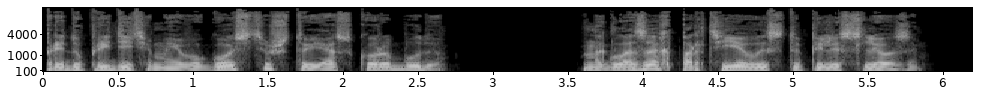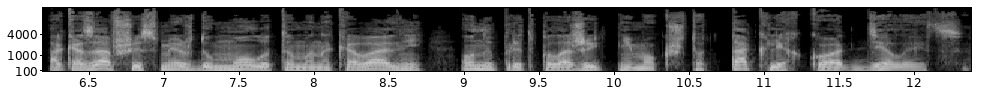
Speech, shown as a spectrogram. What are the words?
Предупредите моего гостя, что я скоро буду». На глазах портье выступили слезы. Оказавшись между молотом и наковальней, он и предположить не мог, что так легко отделается.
